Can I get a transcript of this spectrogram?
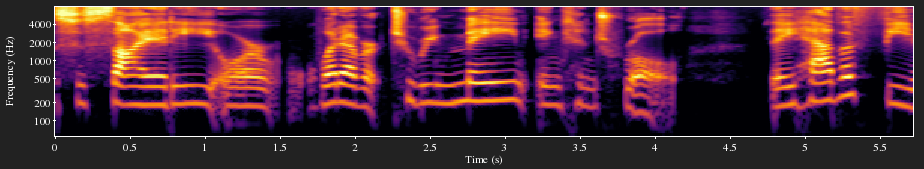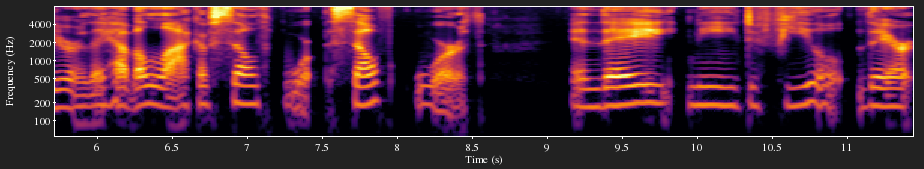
society or whatever to remain in control. They have a fear, they have a lack of self self worth, and they need to feel they're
